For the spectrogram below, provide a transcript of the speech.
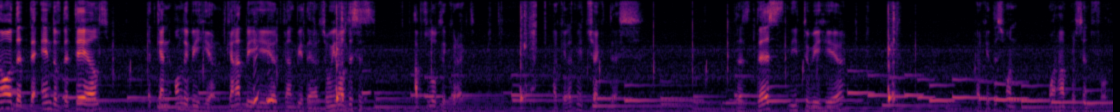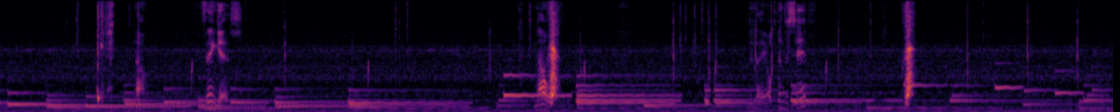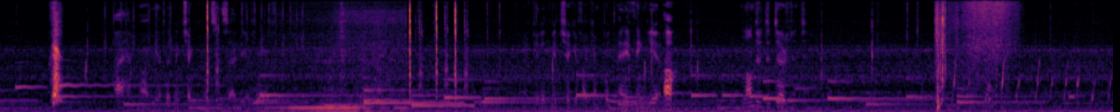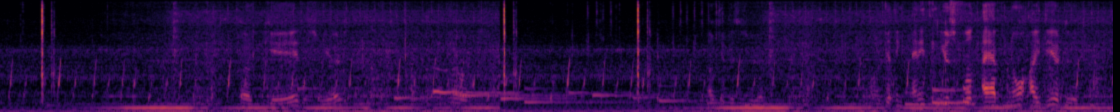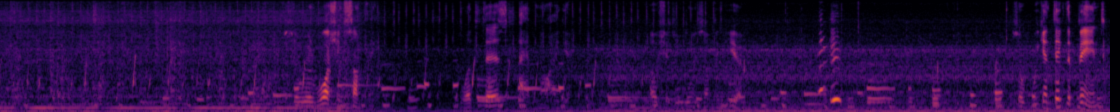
Know that the end of the tails, it can only be here. It cannot be here, it can't be there. So we know this is absolutely correct. Okay, let me check this. Does this need to be here? Okay, this one 100% full. Now, the thing is, now what? I have no idea, dude. So we're washing something. What it is, I have no idea. Oh shit, we're doing something here. So we can take the paint.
